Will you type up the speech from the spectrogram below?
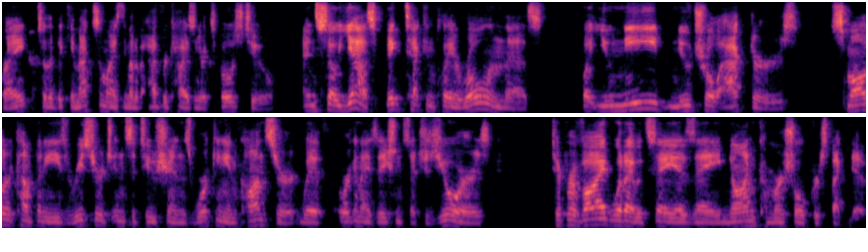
right? So that they can maximize the amount of advertising you're exposed to. And so yes, big tech can play a role in this, but you need neutral actors smaller companies, research institutions working in concert with organizations such as yours to provide what I would say is a non commercial perspective,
